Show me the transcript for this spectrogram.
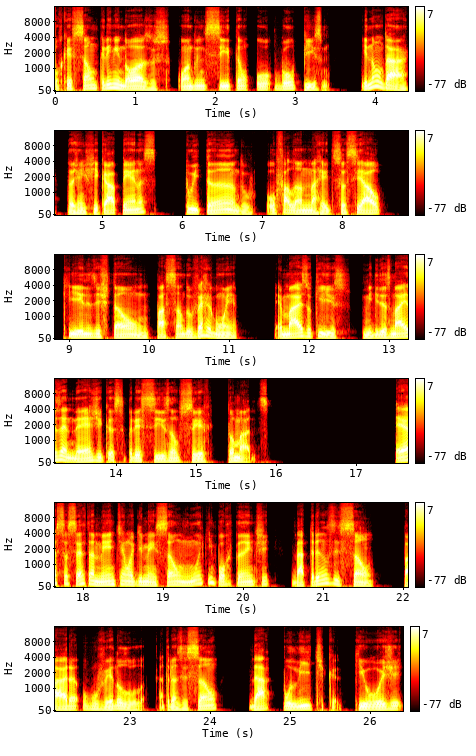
porque são criminosos quando incitam o golpismo. E não dá para a gente ficar apenas tweetando ou falando na rede social que eles estão passando vergonha. É mais do que isso. Medidas mais enérgicas precisam ser tomadas. Essa certamente é uma dimensão muito importante da transição para o governo Lula, a transição da política que hoje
